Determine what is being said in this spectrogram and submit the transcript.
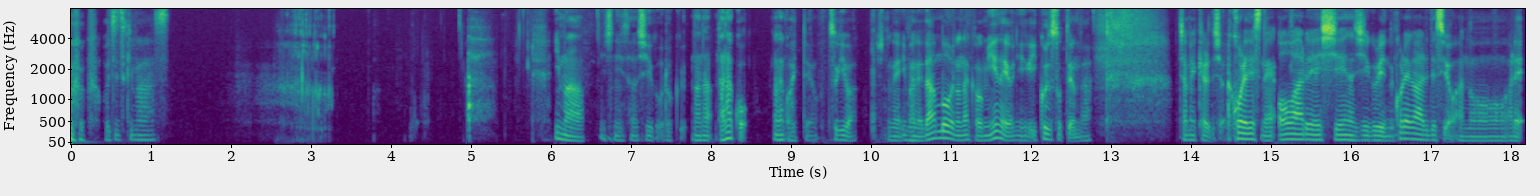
落ち着きます。今1234567個7個入ったよ。次は。ちょっとね今ね段ボールの中を見えないように1個ずつ取ってるんだちゃめっ気あるでしょ。これですね。ORAC エナジーグリーンこれがあれですよ。あのー、あれ。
